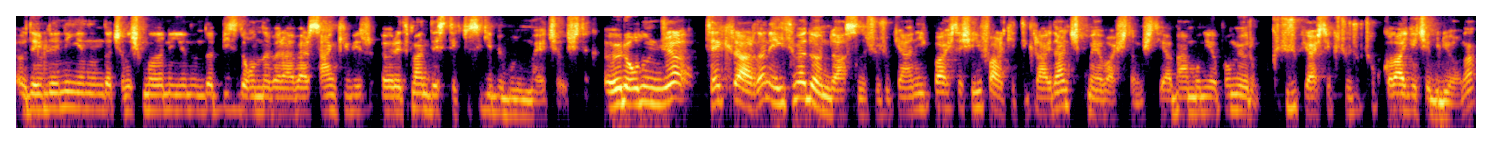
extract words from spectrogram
Ödevlerinin yanında, çalışmalarının yanında biz de onunla beraber sanki bir öğretmen destekçisi gibi bulunmaya çalıştık. Öyle olunca tekrardan eğitime döndü aslında çocuk. Yani ilk başta şeyi fark ettik. Raydan çıkmaya başlamıştı. Ya ben ben bunu yapamıyorum. Küçücük yaştaki çocuk çok kolay geçebiliyor ona.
